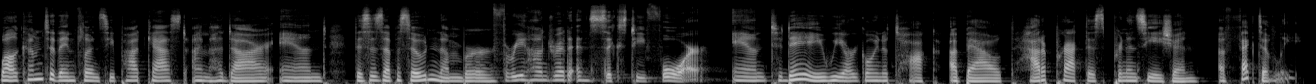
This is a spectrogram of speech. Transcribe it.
Welcome to the Influency Podcast. I'm Hadar, and this is episode number 364. And today we are going to talk about how to practice pronunciation effectively.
